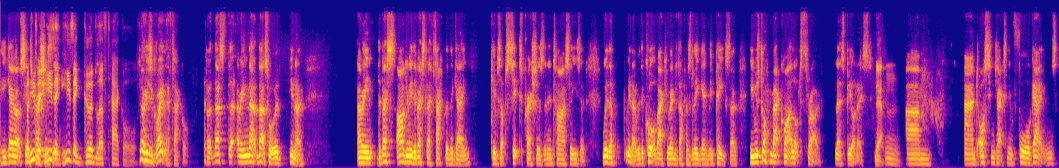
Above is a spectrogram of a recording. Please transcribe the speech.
he gave up six But he's a, pressures. he's, a, he's a good left tackle. no, he's a great left tackle. But that's the, I mean, that, that's what would, you know, I mean, the best, arguably the best left tackle in the game gives up six pressures an entire season with a, you know, with a quarterback who ended up as league MVP. So he was dropping back quite a lot to throw, let's be honest. Mm. Um, and Austin Jackson in four games,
